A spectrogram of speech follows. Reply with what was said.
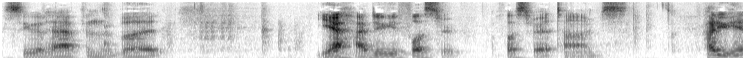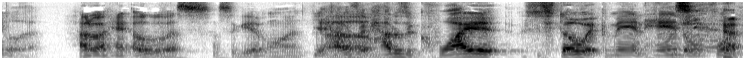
see what happens. But yeah, I do get flustered, flustered at times. How do you handle that? How do I handle? Oh, that's that's a good one. Yeah. How does a Um, how does a quiet stoic man handle? Fl-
